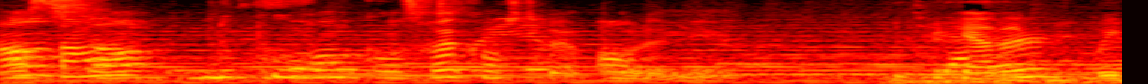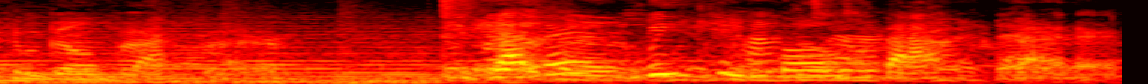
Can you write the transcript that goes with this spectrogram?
Ensemble, nous pouvons reconstruire pour le mieux. Together, we can build back better. Together, we can build back better.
